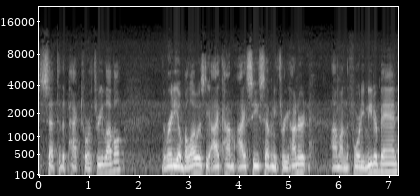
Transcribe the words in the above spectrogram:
set to the Pactor 3 level. The radio below is the ICOM IC7300. I'm on the 40 meter band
